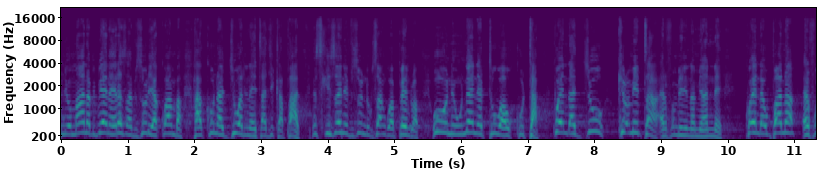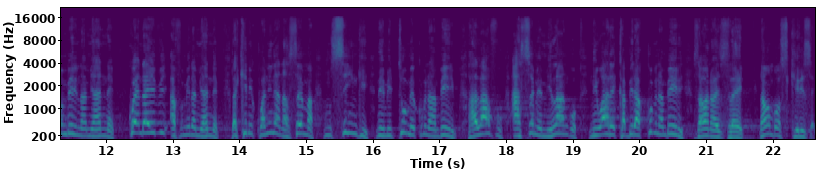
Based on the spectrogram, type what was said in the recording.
Ndio maana Biblia inaeleza vizuri ya kwamba hakuna jua linahitajika pale. Nisikilizeni vizuri ndugu zangu wapendwa, huu ni unene tu wa ukuta kwenda juu kilomita elfu mbili na mia nne kwenda upana elfu mbili na mia nne kwenda hivi elfu mbili na mia nne Lakini kwa nini anasema msingi ni mitume kumi na mbili halafu aseme milango ni wale kabila kumi na mbili za wana wa Israeli? Naomba usikilize.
